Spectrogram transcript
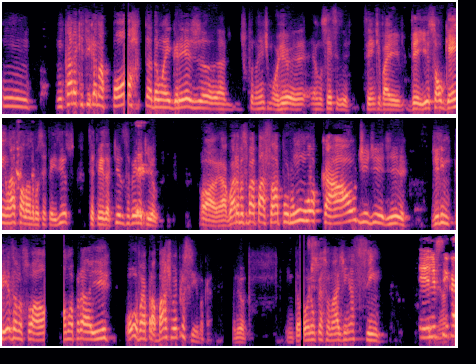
um, um, cara que fica na porta de uma igreja. Quando a gente morrer, eu não sei se, se a gente vai ver isso. Alguém lá falando: você fez isso, você fez aquilo, você fez aquilo. Ó, agora você vai passar por um local de, de, de, de limpeza na sua alma para ir, ou vai para baixo ou vai para cima, cara. Entendeu? Então ele é um personagem assim. Ele né? fica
